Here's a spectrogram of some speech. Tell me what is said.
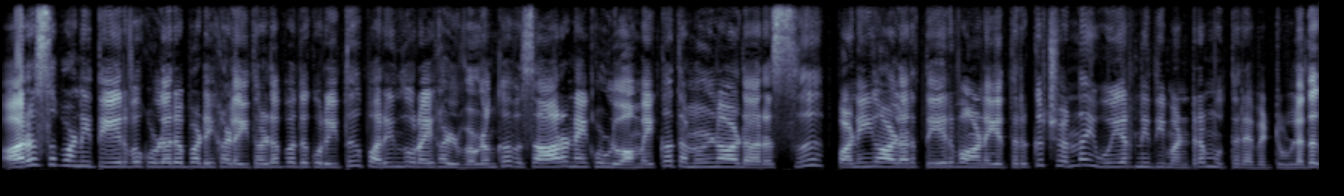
அரசு பணி தேர்வு குளறுபடிகளை தடுப்பது குறித்து பரிந்துரைகள் வழங்க விசாரணை குழு அமைக்க தமிழ்நாடு அரசு பணியாளர் தேர்வாணையத்திற்கு சென்னை உயர்நீதிமன்றம் உத்தரவிட்டுள்ளது.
